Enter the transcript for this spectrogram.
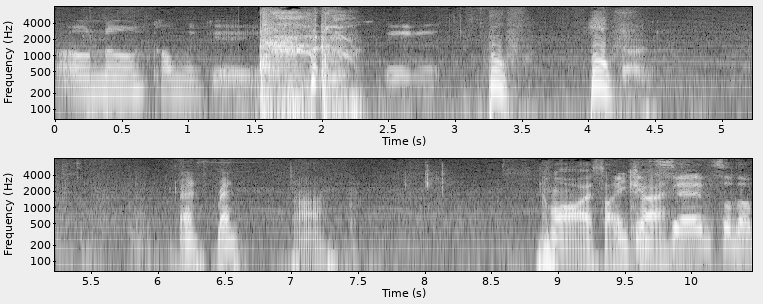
Oh no, call me gay. Dang it. Poof, poof. Ren, Ren. Ah. Oh, I saw you Like try. it said, so the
